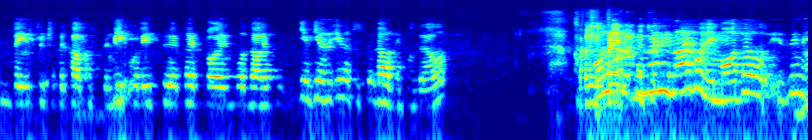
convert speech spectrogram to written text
da ispričate kako ste vi koristili taj proizvod, da li se, inače se raznih modela. Ali ono što je po meni najbolji model, izvini.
